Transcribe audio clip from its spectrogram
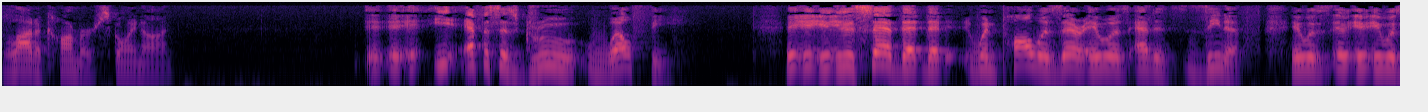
a lot of commerce going on. It, it, it, Ephesus grew wealthy. it is said that, that when Paul was there, it was at its zenith. It was, it was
